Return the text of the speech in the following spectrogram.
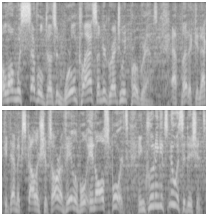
along with several dozen world class undergraduate programs. Athletic and academic scholarships are available in all sports, including its newest additions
